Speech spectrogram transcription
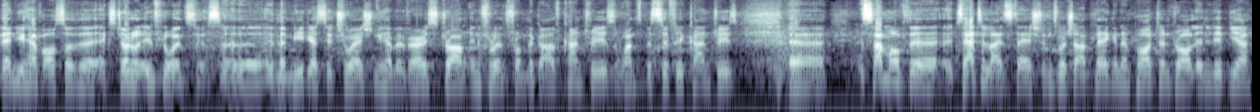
then you have also the external influences. in the media situation you have a very strong influence from the Gulf countries, one specific countries some of the satellite stations which are playing an important role in Libya,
